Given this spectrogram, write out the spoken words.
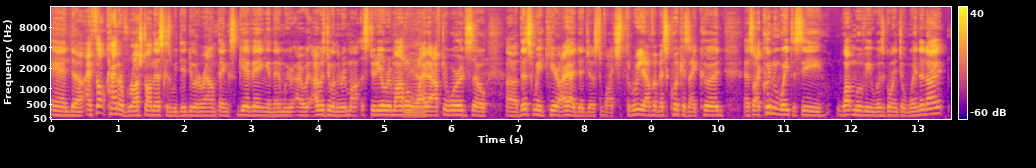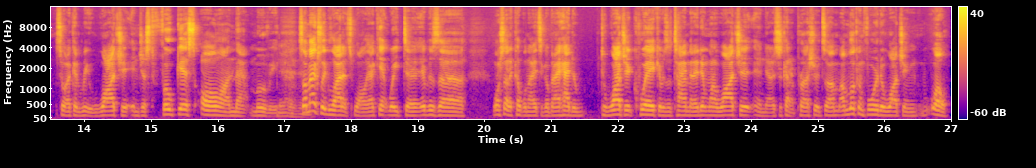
And uh, I felt kind of rushed on this because we did do it around Thanksgiving, and then we were, I, w- I was doing the remo- studio remodel right afterwards. So uh, this week here, I had to just watch three of them as quick as I could, and so I couldn't wait to see what movie was going to win tonight, so I could rewatch it and just focus all on that movie. So I'm actually glad it's WALL-E. I can't wait to. It was uh watched that a couple nights ago, but I had to to watch it quick. It was a time that I didn't want to watch it, and I was just kind of pressured. So I'm, I'm looking forward to watching. Well,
